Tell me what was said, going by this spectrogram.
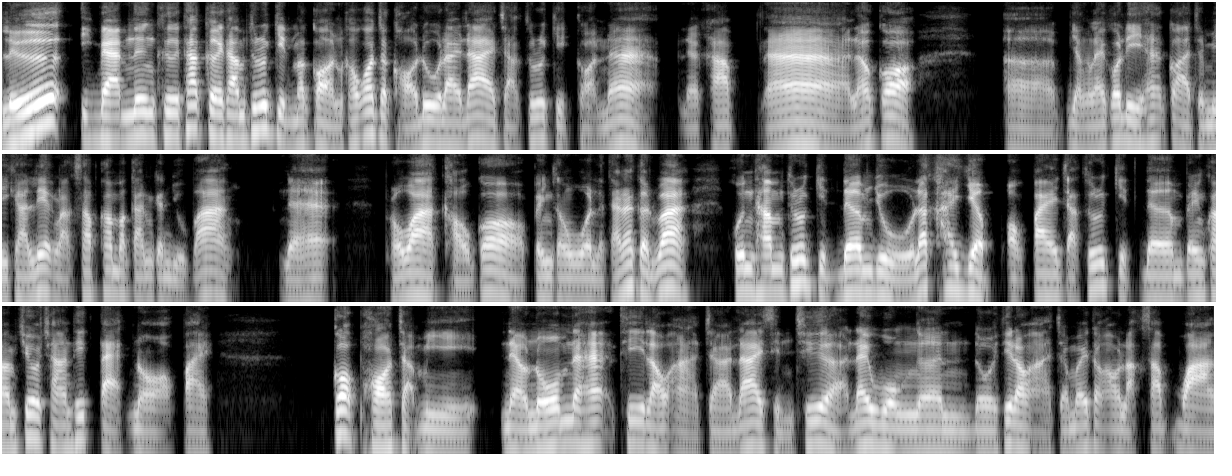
หรืออีกแบบหนึ่งคือถ้าเคยทำธุรกิจมาก่อนเขาก็จะขอดูรายได้จากธุรกิจก่อนหน้านะครับอ่าแล้วก็เอ่ออย่างไรก็ดีครับก็อาจจะมีการเรียกหลักทรัพย์ค้ำประกันกันอยู่บ้างนะครับเพราะว่าเขาก็เป็นกังวลแต่ถ้าเกิดว่าคุณทำธุรกิจเดิมอยู่ แล้วเขยิบออกไปจากธุรกิจเดิม เป็นความเชี่ยวชาญที่แตกหน่อออกไป ก็พอจะมีแนวโน้มนะครับที่เราอาจจะได้สินเชื่อได้วงเงิน โดยที่เราอาจจะไม่ต้องเอาหลักทรัพย์วาง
